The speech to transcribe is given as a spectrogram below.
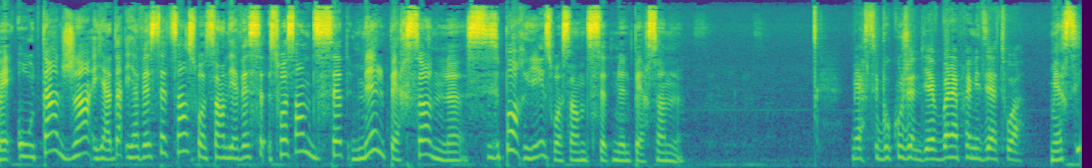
ben autant de gens, il y, y avait 760, il y avait 77 000 personnes là, c'est pas rien 77 000 personnes. Là. Merci beaucoup Geneviève. Bon après-midi à toi. Merci.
